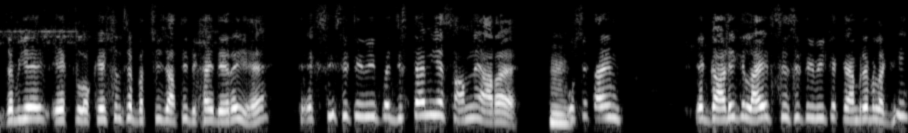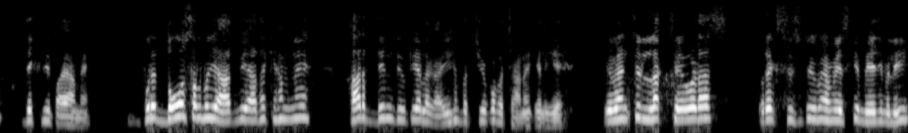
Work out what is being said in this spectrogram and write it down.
जब ये एक लोकेशन से बच्ची जाती दिखाई दे रही है एक सीसीटीवी पे जिस टाइम ये सामने आ रहा है हम्म। उसी टाइम एक गाड़ी की लाइट सीसीटीवी के कैमरे में लगी दिख नहीं पाया हमें। पूरे दो साल मुझे याद भी आया था कि हमने हर दिन ड्यूटियाँ लगाई हैं बच्चियों को बचाने के लिए। इवेंचुअली लक फेवर्ड अस और एक सीसीटीवी में हमें इसकी इमेज मिली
